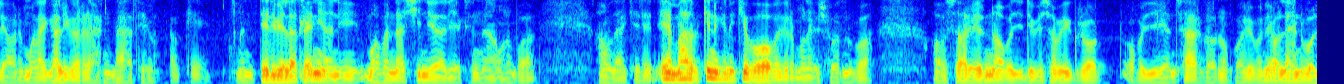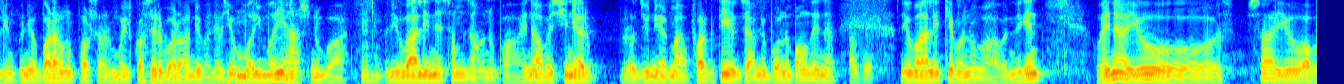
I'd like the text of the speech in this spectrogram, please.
ल्याउने मलाई गाली गरेर राख्नु भएको थियो। ओके। अनि त्यति बेला चाहिँ नि अनि मभन्दा सिनियर एकजना आउनुभयो आउँदाखेरि ए माधव किन किन के भयो? भनेर मलाई सोध्नुभयो। अब सर हेर्नु अब जिडिपी सबै ग्रोथ अब यही अनुसार गर्नु पऱ्यो भने अब ल्यान्ड होल्डिङ पनि अब बढाउनु पर्छ मैले कसरी बढाउने भनेपछि मरिमरि हाँस्नु भयो। अनि उहाँले नै सम्झाउनु भयो। होइन अब सिनियर र जुनियरमा फरक त्यही हुन्छ हामीले बोल्न पाउँदैन। अनि उहाँले के भन्नुभयो भनेदेखि होइन यो सर यो अब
